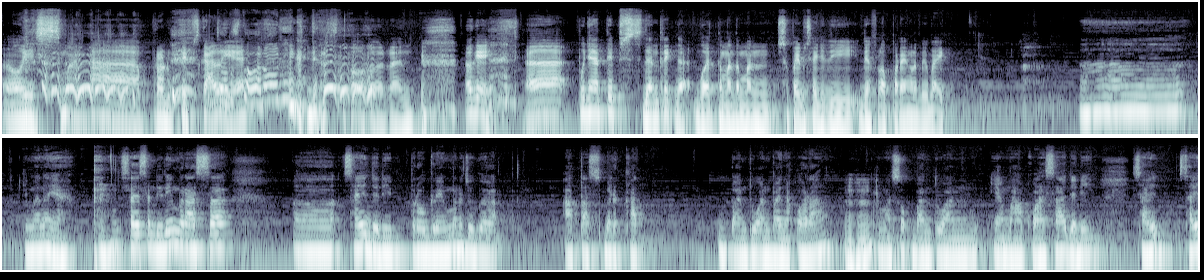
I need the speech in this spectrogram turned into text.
Oh yes, mantap. Produktif sekali ya. Kejar setoran. Kejar. Oke, eh, punya tips dan trik nggak buat teman-teman supaya bisa jadi developer yang lebih baik? Eh, gimana ya? saya sendiri merasa eh, saya jadi programmer juga atas berkat bantuan banyak orang, Mhm. termasuk bantuan yang maha kuasa. Jadi saya saya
